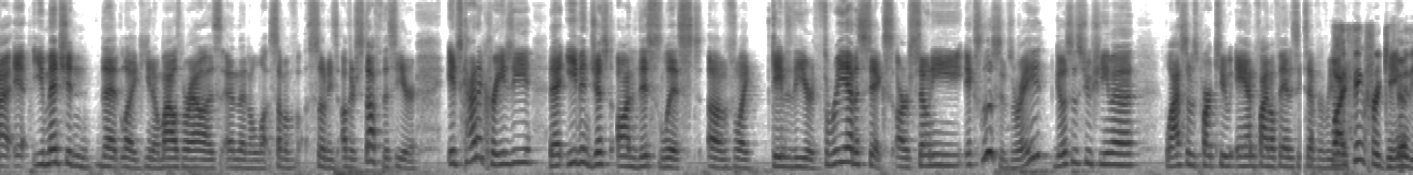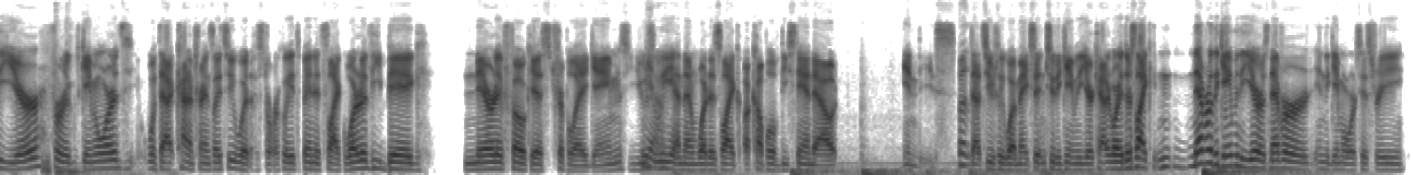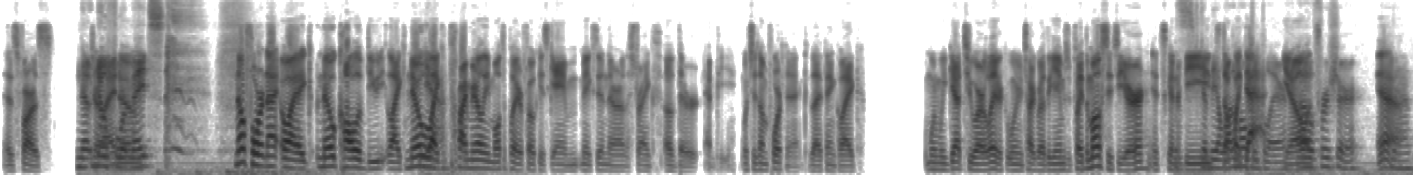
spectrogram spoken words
I, you mentioned that like you know Miles Morales and then a lot some of Sony's other stuff this year. It's kind of crazy that even just on this list of like games of the year, three out of six are Sony exclusives, right? Ghost of Tsushima, Last of Us Part Two, and Final Fantasy VII Remake. Well, I think for Game Yeah. of the Year for Game Awards, what that kind of translates to, what historically it's been, it's like what are the big narrative focused AAA games usually, and then what is like a couple of the standout indies. But- that's usually what makes it into the Game of the Year category. There's like n- never the Game of the Year is never in the Game Awards history as far as no no. Fortnites. no Fortnite, like no Call of Duty, like no Yeah. like primarily multiplayer focused game makes it in there on the strength of their MP, which is unfortunate because I think like when we get to our later when we talk about the games we played the most this year, it's gonna It's be be a stuff lot like of that. You know, oh for sure. yeah.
